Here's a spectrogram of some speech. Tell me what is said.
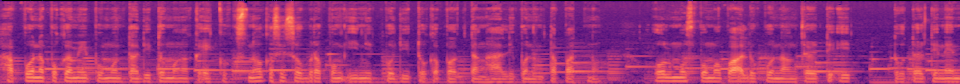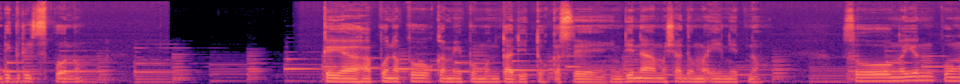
Hapon na po kami pumunta dito mga kaikoks no kasi sobra pong init po dito kapag tanghali po ng tapat no. Almost pumapalo po ng 38 to 39 degrees po no. Kaya hapon na po kami pumunta dito kasi hindi na masyadong mainit no. So ngayon pong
